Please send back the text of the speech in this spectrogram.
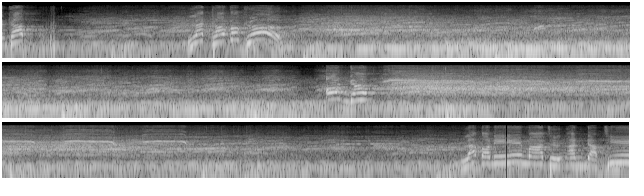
นครับ และเขาก็คืออ้นครับ และตอนนี้มาถึงอันดับที่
